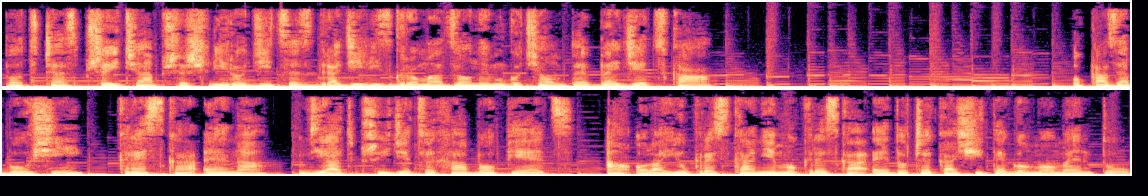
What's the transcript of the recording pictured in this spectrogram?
Podczas przyjścia przyszli rodzice zdradzili zgromadzonym gociom PB dziecka. Okaza Bosi, kreska Ena, wiatr przyjdzie cecha bopiec, a olaju kreska niemo kreska E doczeka się tego momentu.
